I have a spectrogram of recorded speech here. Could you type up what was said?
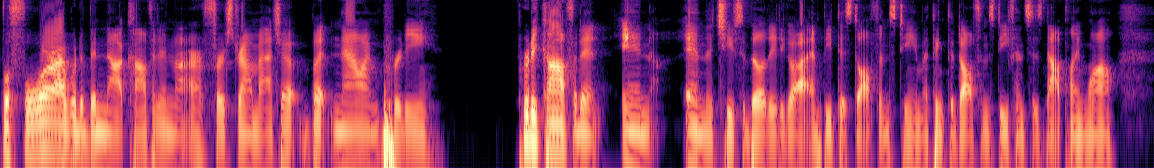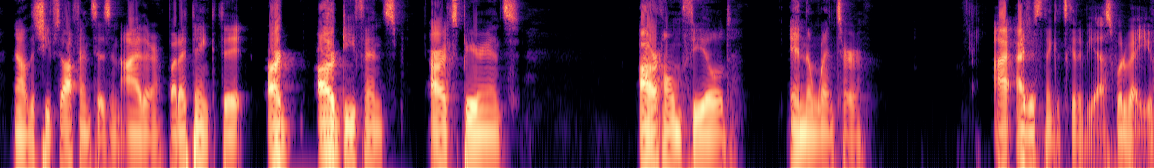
before I would have been not confident in our first round matchup, but now I'm pretty, pretty confident in in the Chiefs' ability to go out and beat this Dolphins team. I think the Dolphins' defense is not playing well. Now the Chiefs' offense isn't either, but I think that our our defense our experience, our home field in the winter. I, I just think it's going to be us. What about you?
